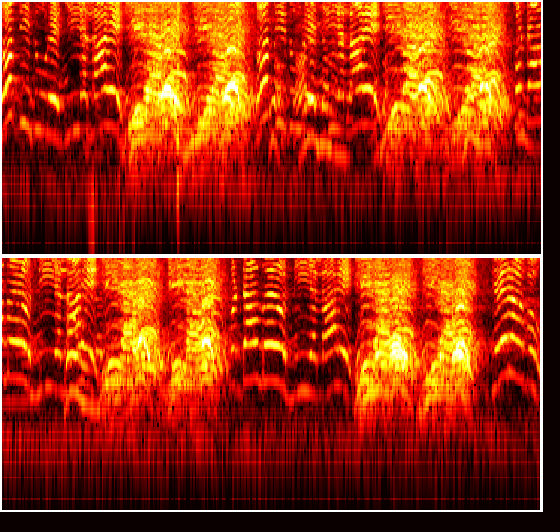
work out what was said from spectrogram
တို့ပြည်သူတွေညီရလားဟဲ့ ညီတယ်ဟဲ့ညီတယ်ဟဲ့ တို့ပြည်သူတွေညီရလားဟဲ့ ညီတယ်ဟဲ့ညီတယ်ဟဲ့ ခွတ်တောင်းသေးတို့ညီရလားဟဲ့ ညီတယ်ဟဲ့ညီတယ်ဟဲ့ ခွတ်တောင်းသေးတို့ညီရလားဟဲ့ ညီတယ်ဟဲ့ညီတယ်ဟဲ့ ရှဲရဖို့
